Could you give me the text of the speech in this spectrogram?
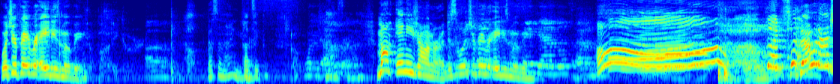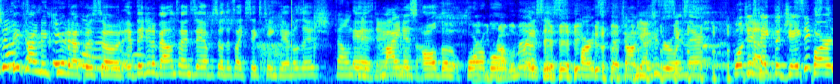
What's your favorite 80s movie? The Bodyguard. That's the 90s. That's a, What genre? Mom, any genre. Just what's your favorite 80s movie? Ten candles. I don't know. Oh, that's that would actually be kind of cute episode if they did a Valentine's Day episode that's like 16 candles ish. Valentine's Day, minus all the horrible racist parts that John Yeah, Hughes 'cause threw in there. We'll just Yeah. take the Jake 16 part.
